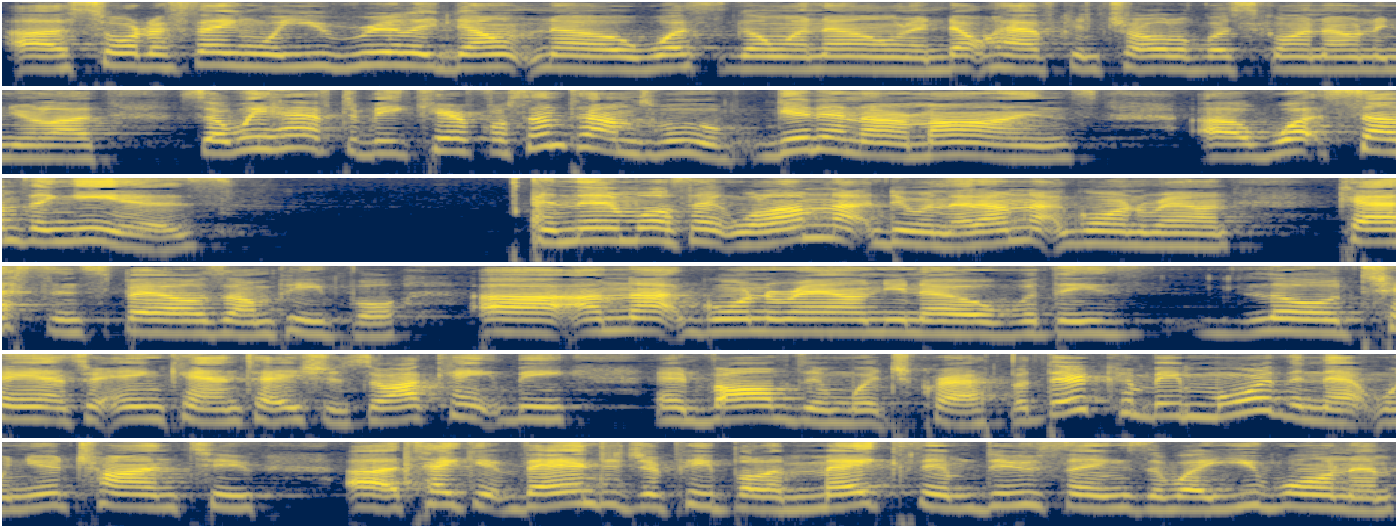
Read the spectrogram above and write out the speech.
uh, sort of thing where you really don't know what's going on and don't have control of what's going on in your life. So we have to be careful. Sometimes we will get in our minds uh, what something is, and then we'll think, well, I'm not doing that. I'm not going around casting spells on people. Uh, I'm not going around, you know, with these little chants or incantations. So I can't be involved in witchcraft. But there can be more than that when you're trying to uh, take advantage of people and make them do things the way you want them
